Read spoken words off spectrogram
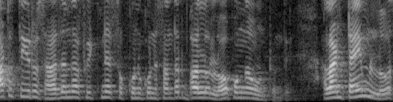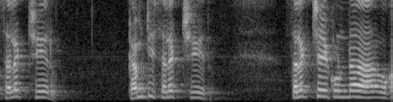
ఆట తీరు సహజంగా ఫిట్నెస్ కొన్ని కొన్ని సందర్భాల్లో లోపంగా ఉంటుంది. అలాంటి టైంలో సెలెక్ట్ చేయరు. కమిటీ సెలెక్ట్ చేయదు. సెలెక్ట్ చేయకుండా ఒక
